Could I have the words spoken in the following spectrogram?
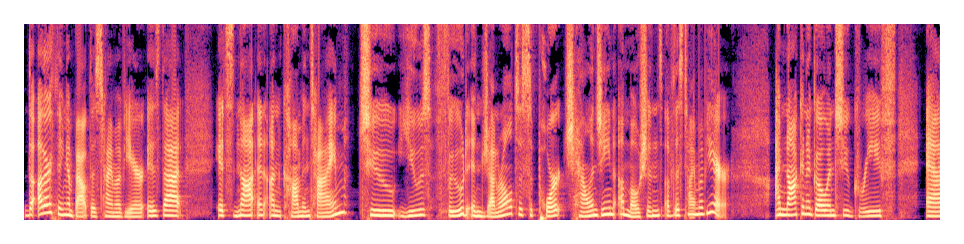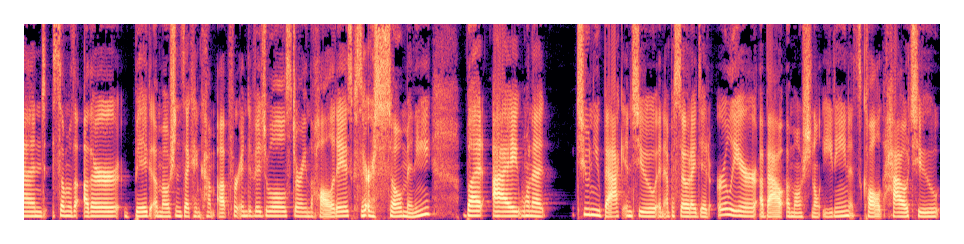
the other thing about this time of year is that it's not an uncommon time to use food in general to support challenging emotions of this time of year. I'm not going to go into grief and some of the other big emotions that can come up for individuals during the holidays because there are so many. But I want to tune you back into an episode I did earlier about emotional eating. It's called How to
